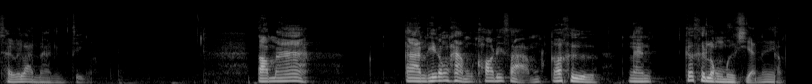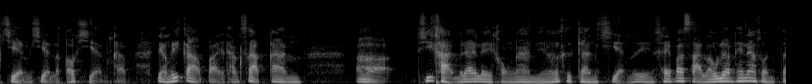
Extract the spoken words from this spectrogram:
ใช้เวลานานจริง ๆ ต่อมาการที่ต้องทำข้อที่สามก็คืองานก็คือลงมือเขียนนี่ครับเขียนเขียนแล้วก็เขียนครับ อย่างที่กล่าวไปทักษะการที่ขาดไม่ได้เลยของงานนี้ก็คือการเขียนนั่นเองใช้ภาษาเล่าเรื่องให้น่าสนใจ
